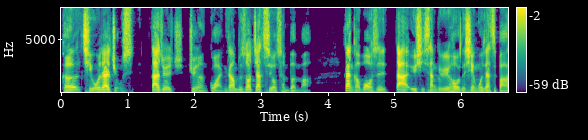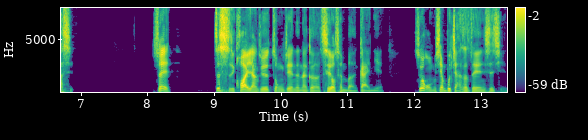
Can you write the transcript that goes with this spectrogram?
可是期货价九十，大家就会觉得很怪。你刚刚不是说加持有成本吗？但搞不好是大家预期三个月后的现货价是八十，所以这十块一样就是中间的那个持有成本的概念。所以我们先不假设这件事情，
